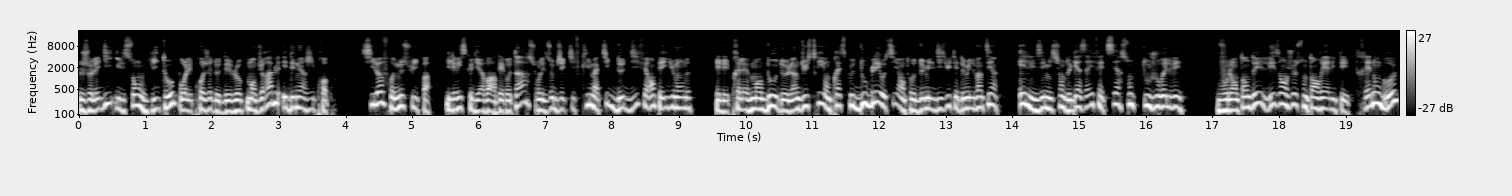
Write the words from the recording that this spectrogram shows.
Je l'ai dit, ils sont vitaux pour les projets de développement durable et d'énergie propre. Si l'offre ne suit pas, il risque d'y avoir des retards sur les objectifs climatiques de différents pays du monde. Et les prélèvements d'eau de l'industrie ont presque doublé aussi entre 2018 et 2021, et les émissions de gaz à effet de serre sont toujours élevées. Vous l'entendez, les enjeux sont en réalité très nombreux,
